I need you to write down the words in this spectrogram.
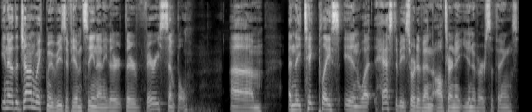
you know the John Wick movies. If you haven't seen any, they're they're very simple, um, and they take place in what has to be sort of an alternate universe of things.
